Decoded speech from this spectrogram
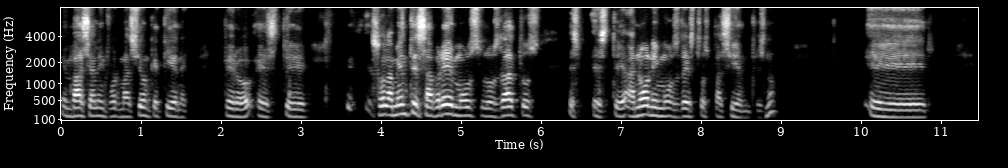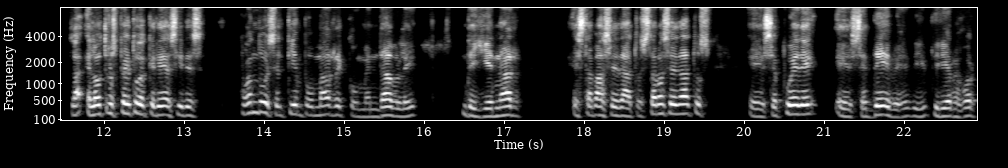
en base a la información que tiene. Pero este, solamente sabremos los datos este, anónimos de estos pacientes. ¿no? Eh, el otro aspecto que quería decir es, ¿cuándo es el tiempo más recomendable de llenar esta base de datos. Esta base de datos eh, se puede, se debe, diría mejor,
